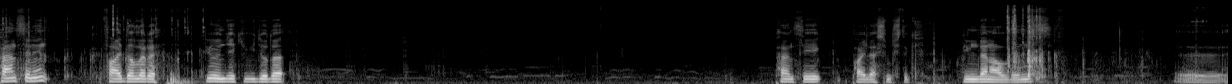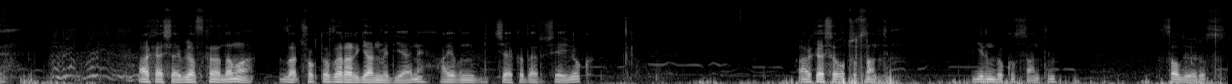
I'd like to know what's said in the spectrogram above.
pensenin faydaları. Bir önceki videoda penseyi paylaşmıştık. BİM'den aldığımız. Ee, arkadaşlar biraz kanadı ama çok da zarar gelmedi yani. Hayvanın gideceği kadar şey yok. Arkadaşlar 30 santim. 29 santim. Salıyoruz.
